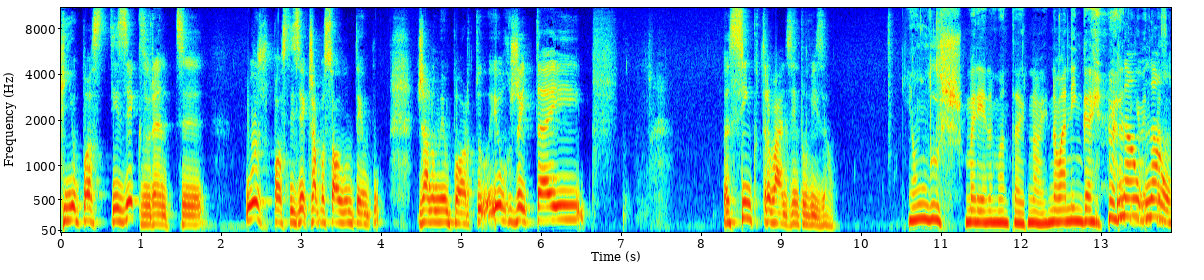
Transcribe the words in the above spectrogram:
E eu posso dizer que durante. Hoje posso dizer que já passou algum tempo, já não me importo. Eu rejeitei cinco trabalhos em televisão. É um luxo, Mariana Monteiro, não é? Não há ninguém. Não, não.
